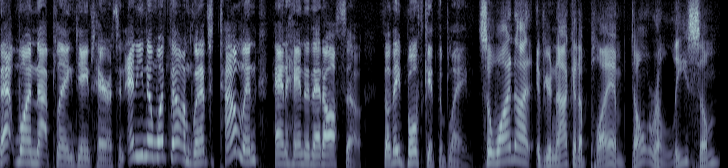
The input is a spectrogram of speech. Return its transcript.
that one not playing James Harrison. And you know what though? I'm going to have to Tomlin hand in that also. So they both get the blame. so why not, if you're not going to play him, don't release him.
